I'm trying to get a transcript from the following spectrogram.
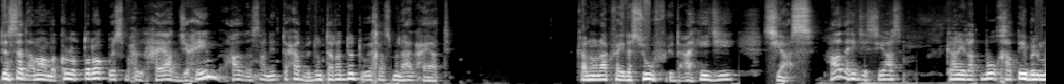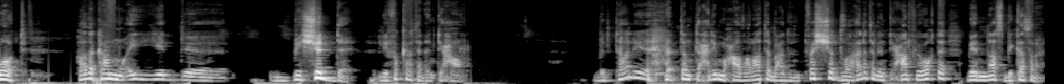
تنسد أمامه كل الطرق ويصبح الحياة جحيم هذا الإنسان ينتحر بدون تردد ويخلص من هذه الحياة. كان هناك فيلسوف يدعى هيجي سياس. هذا هيجي سياس كان يلقبوه خطيب الموت. هذا كان مؤيد آه، بشدة لفكرة الانتحار. بالتالي تم تحريم محاضراته بعد أن تفشت ظاهرة الانتحار في وقته بين الناس بكثرة.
